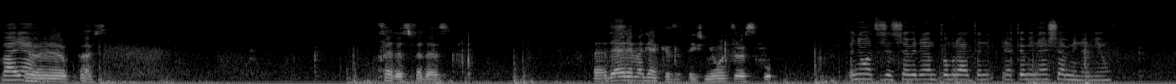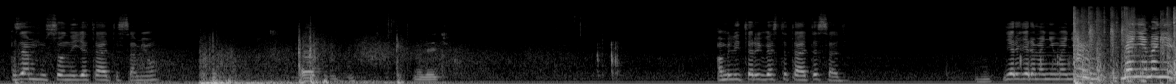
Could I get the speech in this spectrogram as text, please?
Várjál. jó, jó, persze. Fedez, fedez. De erre meg elkezdett is 8 scope. A 8 es semmire nem tudom rátenni, nekem innen semmi nem jó. Az M24-et elteszem, jó? Mindegy. A military vestet elteszed? Gyere, gyere, menjünk, menjünk! Menjél, menjél!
